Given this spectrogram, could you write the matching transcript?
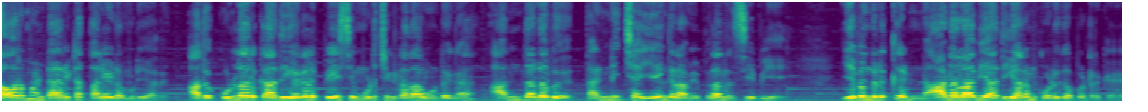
கவர்மெண்ட் டைரெக்டாக தலையிட முடியாது. அதுக்குள்ளே இருக்க அதிகாரிகள் பேசி முடிச்சுக்கிட்டா தான் உண்டுங்க. அந்த அளவு தன்னிச்சா இயங்குற அமைப்பு தான் இந்த சிபிஐ இவங்களுக்கு நாடளாவிய அதிகாரம் கொடுக்கப்பட்டிருக்கு.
